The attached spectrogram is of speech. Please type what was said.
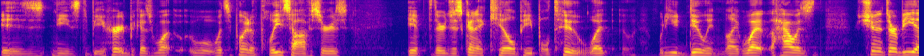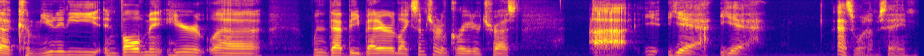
is needs to be heard because what what's the point of police officers if they're just going to kill people too? What what are you doing? Like what how is shouldn't there be a community involvement here? Uh wouldn't that be better? Like some sort of greater trust? Uh yeah yeah. That's what i'm saying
